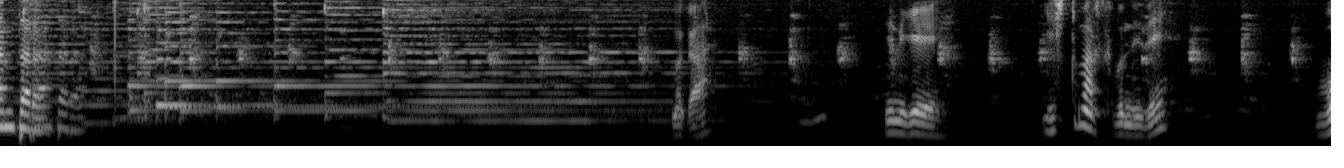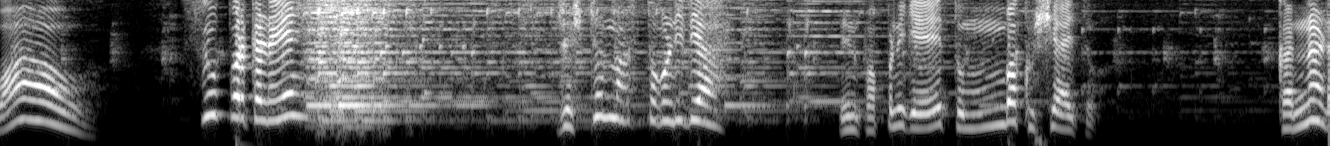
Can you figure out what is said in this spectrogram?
ನಂತರ. ಮಗ ನಿನಗೆ ಎಷ್ಟು ಮಾರ್ಕ್ಸ್ ಬಂದಿದೆ? ವಾವ್! ಸೂಪರ್ ಕಣೆ! ಎಷ್ಟೊಂದು ಮಾರ್ಕ್ಸ್ ತಗೊಂಡಿದ್ಯಾ? ನಿನ್ನ ಪಪ್ಪನಿಗೆ ತುಂಬ ಖುಷಿ ಆಯಿತು. ಕನ್ನಡ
